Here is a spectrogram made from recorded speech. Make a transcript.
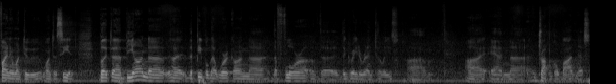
finally want to, want to see it. But uh, beyond uh, uh, the people that work on uh, the flora of the, the Greater Antilles um, and tropical botanists,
